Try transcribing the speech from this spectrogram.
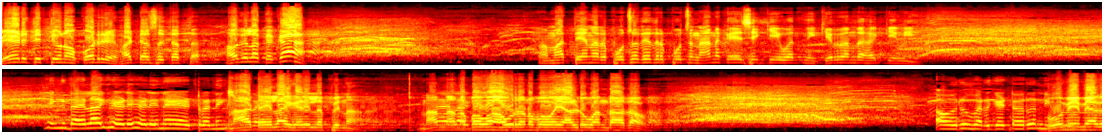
ಬೇಡ ತಿತ್ತೀವಿ ನಾವು ಕೊಡ್ರಿ ಹೊಟ್ಟೆ ಹಸುತ್ತ ಹೌದಿಲ್ಲ ಕಕ್ಕ? ಮತ್ತೇನಾರ ಪೂಚೋದಿದ್ರೆ ಪೂಚ ನಾನು ಕೈ ಸಿಕ್ಕಿ ಇವತ್ತು ನೀ ಕಿರ್ರಂದ ಹಾಕೀನಿ ಹಿಂಗೆ ಡೈಲಾಗ್ ಹೇಳಿ ಹೇಳಿನೇ ಟ್ರೈನಿಂಗ್ ನಾ ಡೈಲಾಗ್ ಹೇಳಿಲ್ಲ ಪಿನ್ನ. ನನ್ನ ಅನುಭವ ಅವ್ರ ಅನುಭವ ಎರಡು ಒಂದಾದಾವ್. ಅವರು ಬರ್ಗೆಟ್ಟವರು ಭೂಮಿ ಮ್ಯಾಗ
